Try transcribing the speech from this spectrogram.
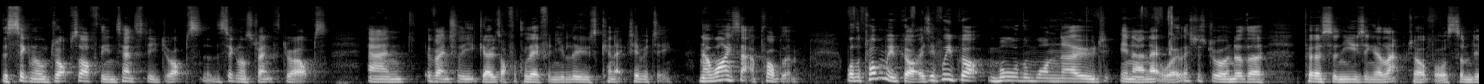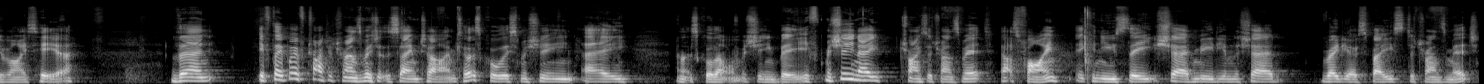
the signal drops off, the intensity drops, the signal strength drops, and eventually it goes off a cliff and you lose connectivity. Now, why is that a problem? Well, the problem we've got is if we've got more than one node in our network, let's just draw another person using a laptop or some device here, then if they both try to transmit at the same time, so let's call this machine A and let's call that one machine B. If machine A tries to transmit, that's fine. It can use the shared medium, the shared radio space to transmit.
